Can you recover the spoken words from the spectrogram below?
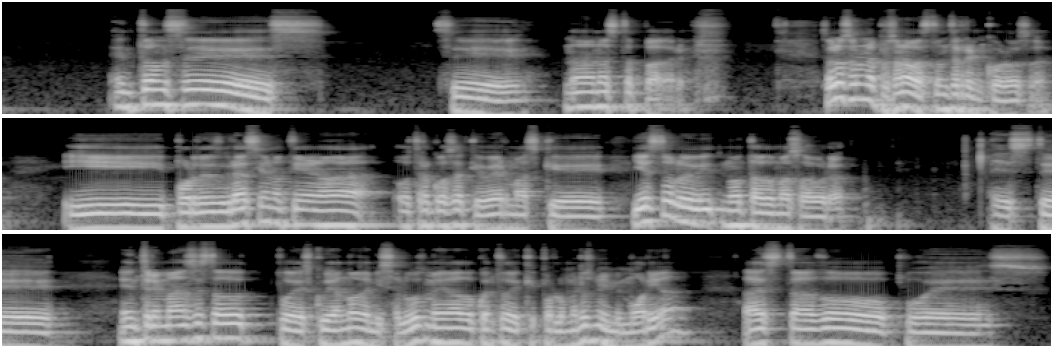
entonces... Sí, no, no está padre. Solo soy una persona bastante rencorosa. Y por desgracia no tiene nada, otra cosa que ver más que... Y esto lo he notado más ahora este, entre más he estado pues cuidando de mi salud, me he dado cuenta de que por lo menos mi memoria ha estado pues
